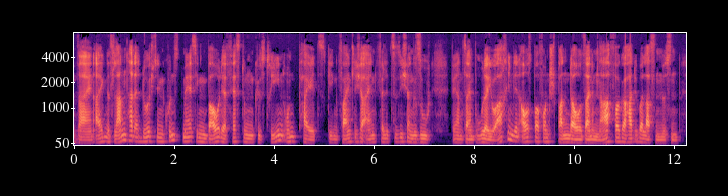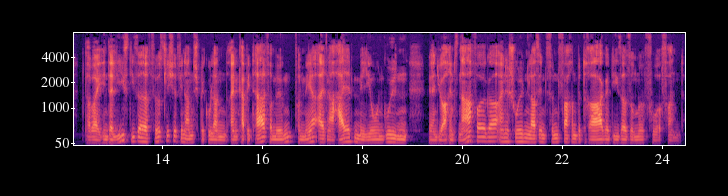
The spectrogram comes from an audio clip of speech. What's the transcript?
Sein eigenes Land hat er durch den kunstmäßigen Bau der Festungen Küstrin und Peitz gegen feindliche Einfälle zu sichern gesucht, während sein Bruder Joachim den Ausbau von Spandau seinem Nachfolger hat überlassen müssen. Dabei hinterließ dieser fürstliche Finanzspekulant ein Kapitalvermögen von mehr als einer halben Million Gulden, während Joachims Nachfolger eine Schuldenlast in fünffachen Betrage dieser Summe vorfand.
